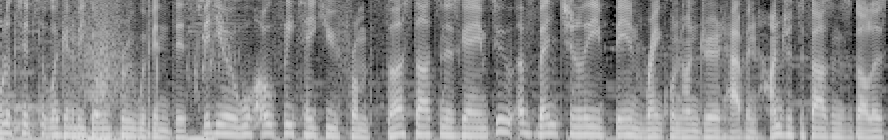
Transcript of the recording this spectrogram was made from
All the tips that we're going to be going through within this video will hopefully take you from first starting this game to eventually being rank 100 having hundreds of thousands of dollars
